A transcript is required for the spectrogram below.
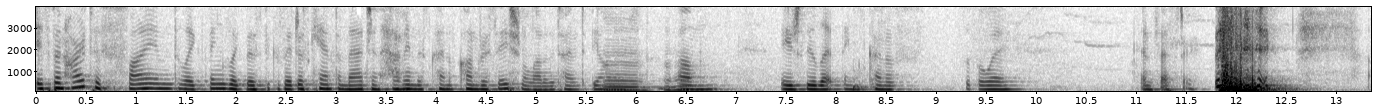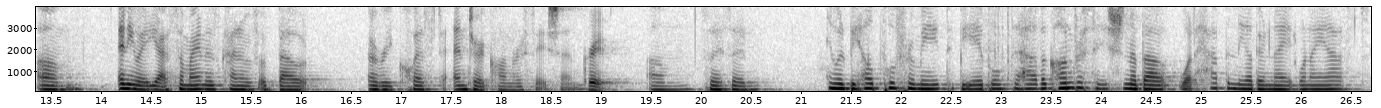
it's been hard to find like things like this because I just can't imagine having this kind of conversation a lot of the time. To be honest, mm-hmm. um, I usually let things kind of slip away and fester. um, anyway, yeah. So mine is kind of about a request to enter a conversation. Great. Um, so I said, it would be helpful for me to be able to have a conversation about what happened the other night when I asked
